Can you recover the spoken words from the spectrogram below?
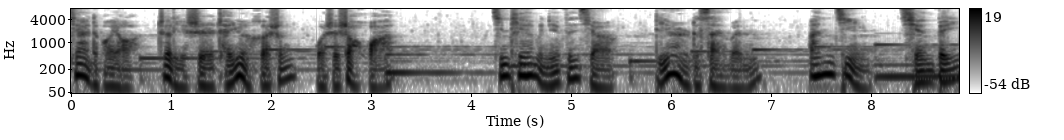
亲爱的朋友，这里是陈韵和声，我是少华。今天为您分享迪尔的散文《安静、谦卑、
